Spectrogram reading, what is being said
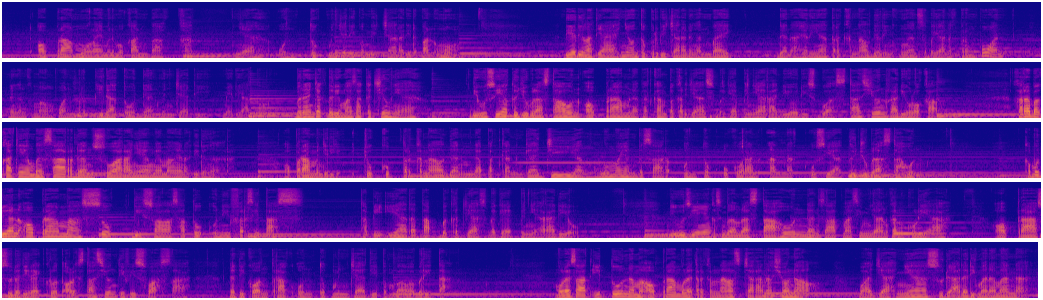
Oprah mulai menemukan bakatnya untuk menjadi pembicara di depan umum dia dilatih ayahnya untuk berbicara dengan baik dan akhirnya terkenal di lingkungan sebagai anak perempuan dengan kemampuan berpidato dan menjadi mediator. Beranjak dari masa kecilnya, di usia 17 tahun Oprah mendapatkan pekerjaan sebagai penyiar radio di sebuah stasiun radio lokal. Karena bakatnya yang besar dan suaranya yang memang enak didengar. Oprah menjadi cukup terkenal dan mendapatkan gaji yang lumayan besar untuk ukuran anak usia 17 tahun. Kemudian Oprah masuk di salah satu universitas, tapi ia tetap bekerja sebagai penyiar radio. Di usianya yang ke-19 tahun dan saat masih menjalankan kuliah, Oprah sudah direkrut oleh stasiun TV swasta dan dikontrak untuk menjadi pembawa berita. Mulai saat itu nama Oprah mulai terkenal secara nasional. Wajahnya sudah ada di mana-mana.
